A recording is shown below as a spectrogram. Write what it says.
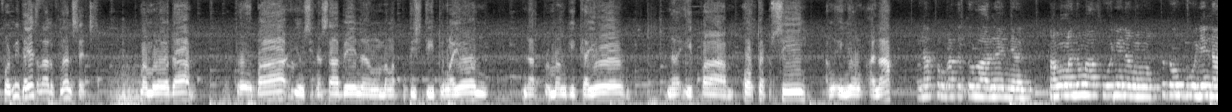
For me, that's a lot of nonsense. Ma'am Roda, totoo ba yung sinasabi ng mga pulis dito ngayon na tumanggi kayo na ipa-autopsy ang inyong anak? Wala pong katotohanan yan. Ang ano nga po niya, ng totoo po niya na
